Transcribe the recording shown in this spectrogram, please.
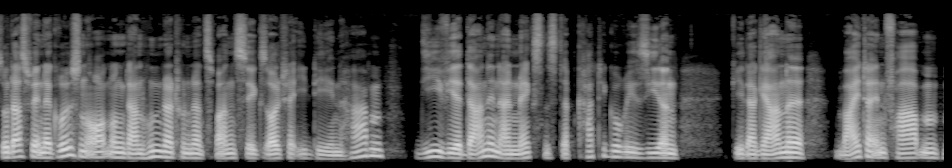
sodass wir in der Größenordnung dann 100, 120 solcher Ideen haben, die wir dann in einem nächsten Step kategorisieren. Gehe da gerne weiter in Farben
